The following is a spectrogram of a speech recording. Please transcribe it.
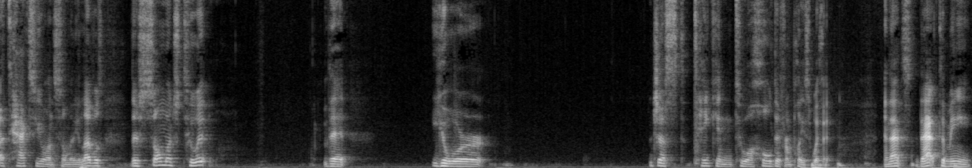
attacks you on so many levels. There's so much to it that you're just taken to a whole different place with it. And that's that to me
